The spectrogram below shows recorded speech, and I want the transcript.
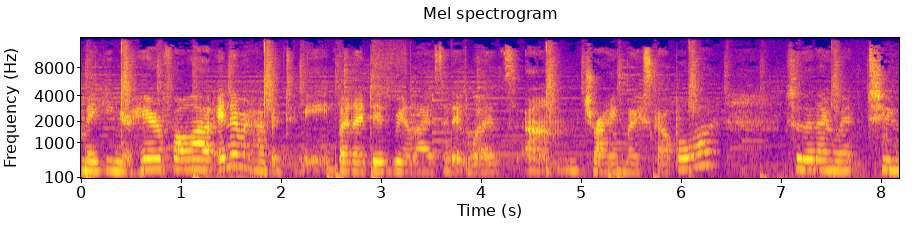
making your hair fall out. It never happened to me but I did realize that it was um, drying my scalp a lot so then I went to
